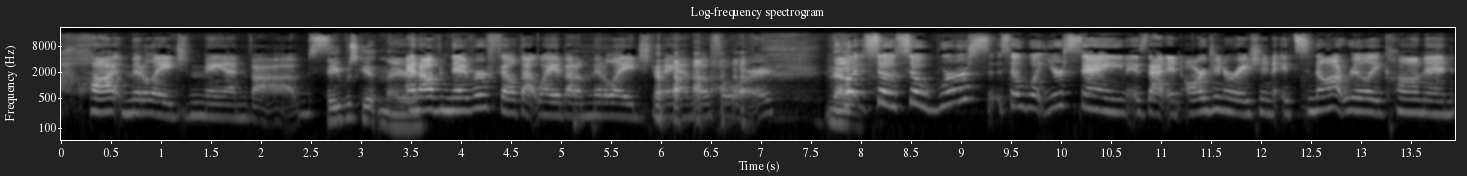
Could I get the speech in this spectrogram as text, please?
hot middle aged man vibes. he was getting there. And I've never felt that way about a middle aged man before. no, But so so we're so what you're saying is that in our generation it's not really common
